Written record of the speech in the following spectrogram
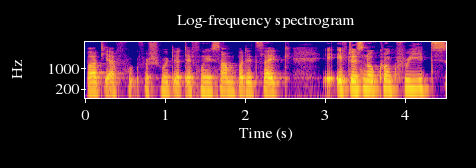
but yeah for, for sure there are definitely some but it's like if there's no concrete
